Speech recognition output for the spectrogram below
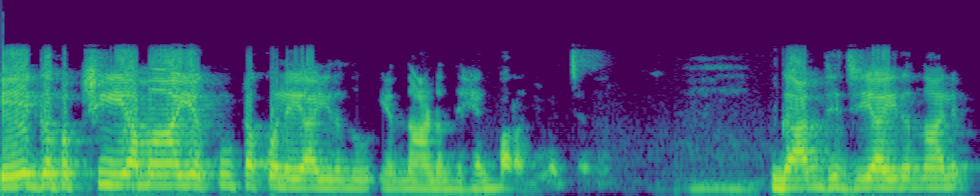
ഏകപക്ഷീയമായ കൂട്ടക്കൊലയായിരുന്നു എന്നാണ് അദ്ദേഹം പറഞ്ഞു വെച്ചത്. ഗാന്ധിജി ആയിരുന്നാലും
